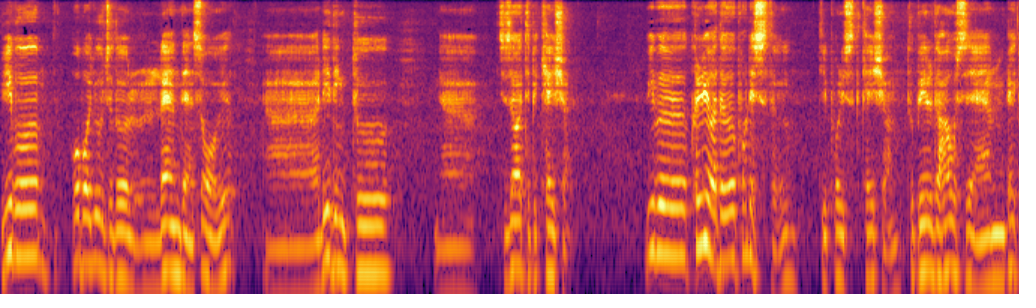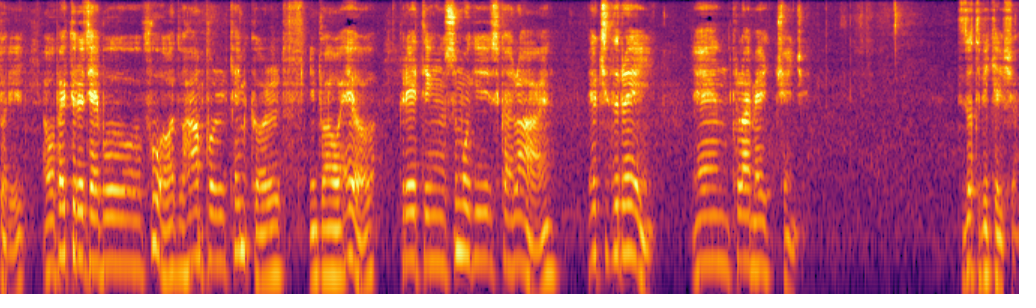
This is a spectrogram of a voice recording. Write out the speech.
We've overused land and soil, uh, leading to uh, desertification. We've cleared forest, deforestation, to build houses and factories. Our factories have poured harmful chemicals into our air, creating smoky skyline, acid rain, and climate change. Desertification.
